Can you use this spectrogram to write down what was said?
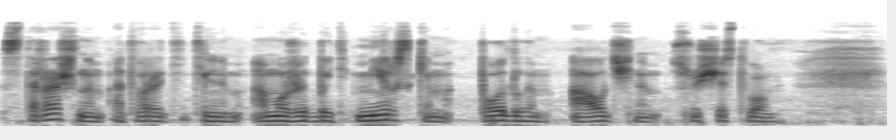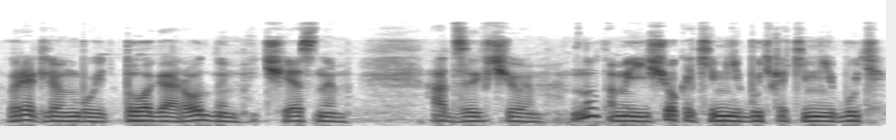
страшным, отвратительным, а может быть мерзким, подлым, алчным существом. Вряд ли он будет благородным, честным, отзывчивым, ну там и еще каким-нибудь, каким-нибудь,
